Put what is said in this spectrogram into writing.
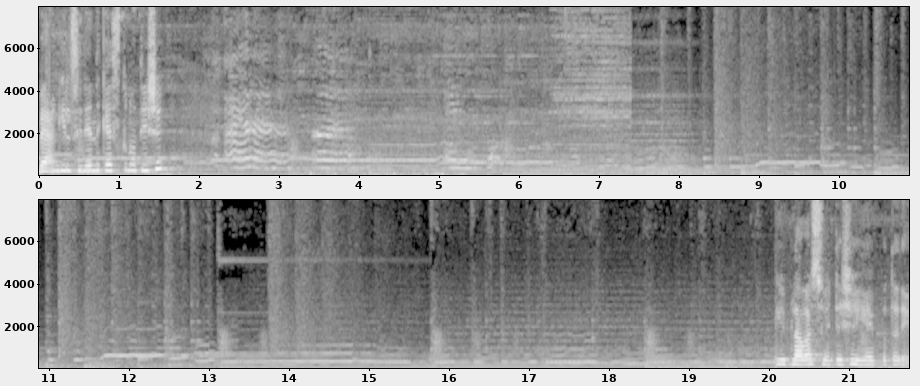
బ్యాంగిల్స్ ఇది ఎందుకు వేసుకున్నావు తీసి? ఫ్లవర్స్ పెట్టేసి అయిపోతుంది.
